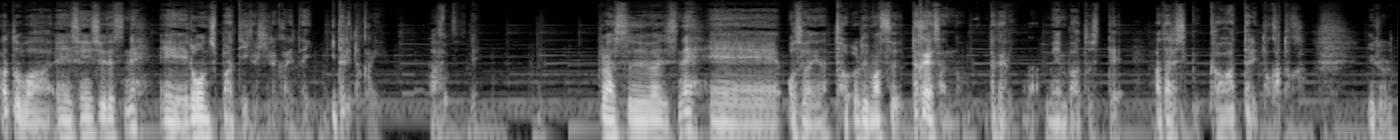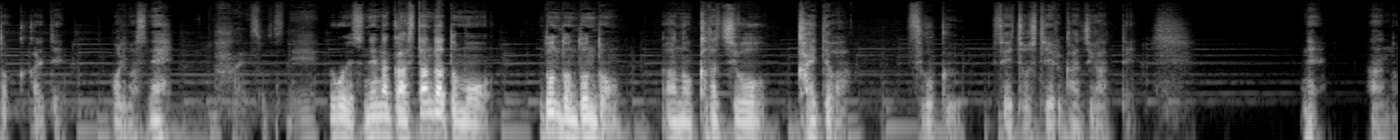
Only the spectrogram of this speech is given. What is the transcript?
あとは、えー先週ですね、えーローンチパーティーが開かれていたりとか、はい。はいそうですね。プラスはですね、えーお世話になっております、高谷さんの、高谷がメンバーとして新しく加わったりとかとか、いろいろと書かれておりますね。はい。そうですね。すごいですね。なんかスタンダードも、どんどんどんどん、あの、形を変えては、すごく成長している感じがあって、ね。あの、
